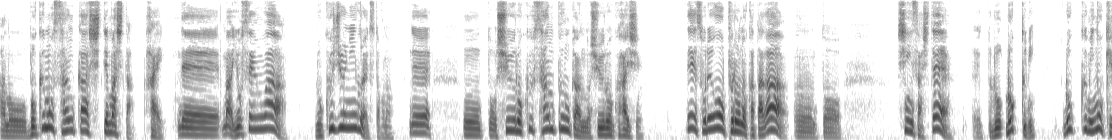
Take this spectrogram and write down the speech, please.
あの、僕も参加してました。はい。で、まあ予選は60人ぐらいっつったかな。で、うんと、収録、3分間の収録配信。で、それをプロの方が、うんと、審査して、えっと、6, 組 ?6 組の決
